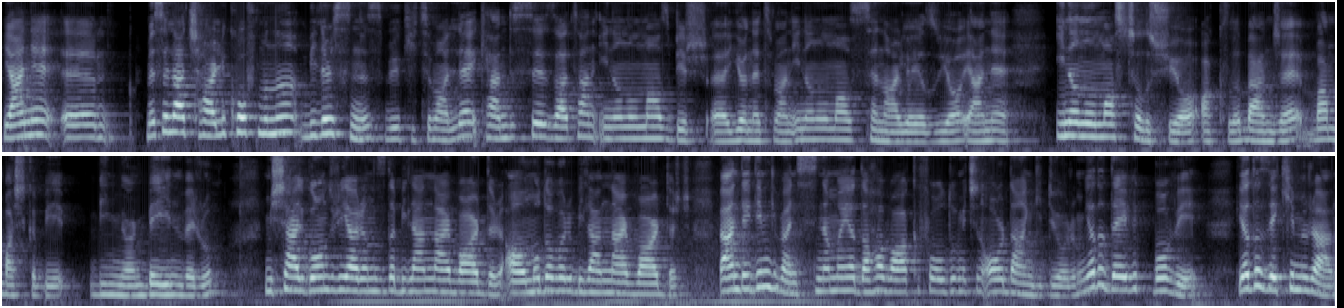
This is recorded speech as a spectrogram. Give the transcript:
Yani e, Mesela Charlie Kaufman'ı bilirsiniz büyük ihtimalle. Kendisi zaten inanılmaz bir e, yönetmen, inanılmaz senaryo yazıyor. Yani inanılmaz çalışıyor aklı bence. Bambaşka bir bilmiyorum beyin ve ruh. Michel Gondry'i aranızda bilenler vardır. Almodovar'ı bilenler vardır. Ben dediğim gibi hani sinemaya daha vakıf olduğum için oradan gidiyorum. Ya da David Bowie ya da Zeki Müren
